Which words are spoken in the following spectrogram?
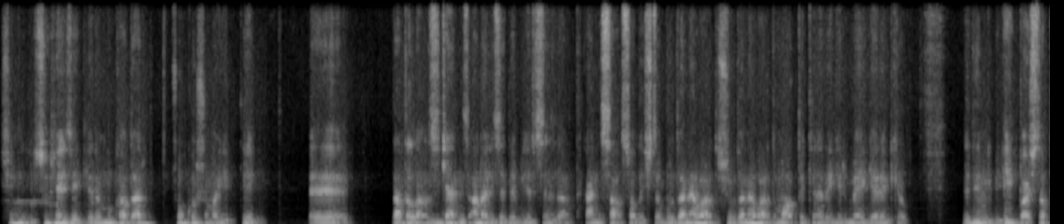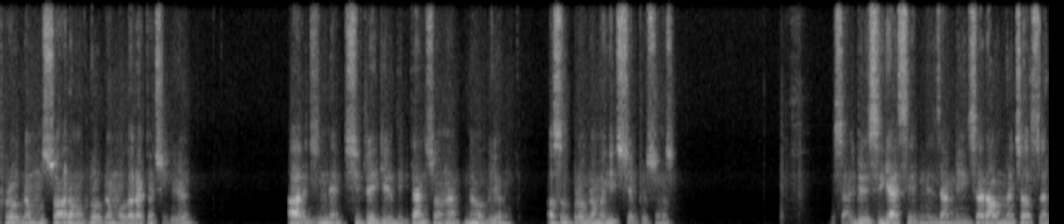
Şimdi söyleyeceklerim bu kadar. Çok hoşuma gitti. Ee, datalarınızı kendiniz analiz edebilirsiniz artık. Hani sağ sola işte burada ne vardı, şurada ne vardı muhabbetine de girmeye gerek yok. Dediğim gibi ilk başta programımız su arama programı olarak açılıyor. Haricinde şifre girdikten sonra ne oluyor? Asıl programa geçiş yapıyorsunuz. Mesela birisi gelse elinizden bilgisayarı almaya çalışsa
